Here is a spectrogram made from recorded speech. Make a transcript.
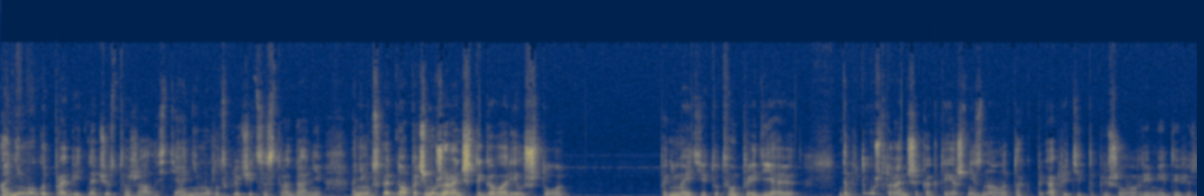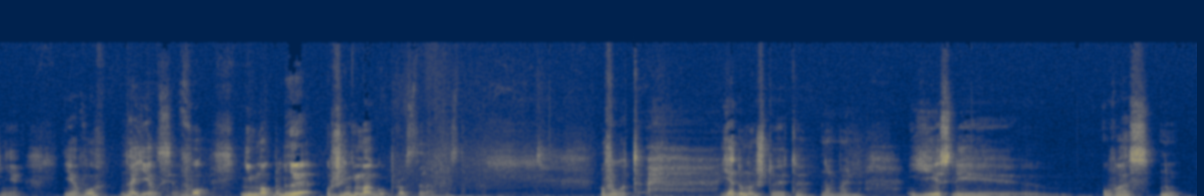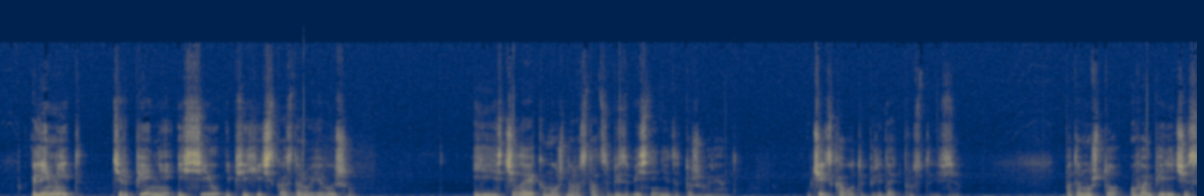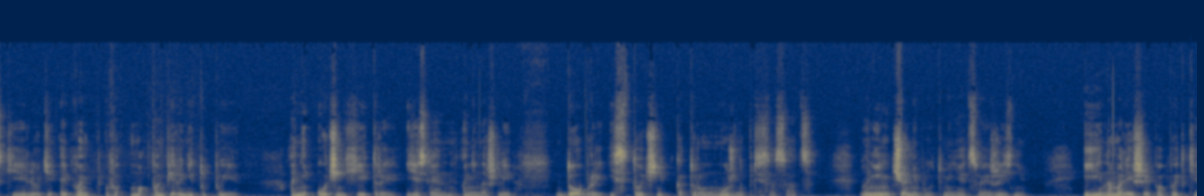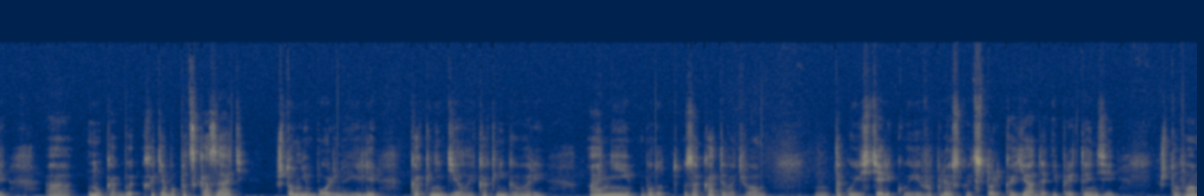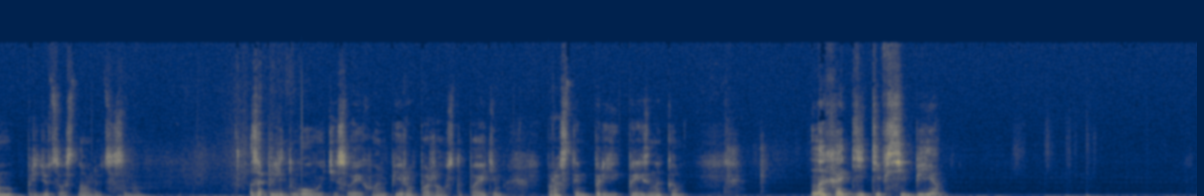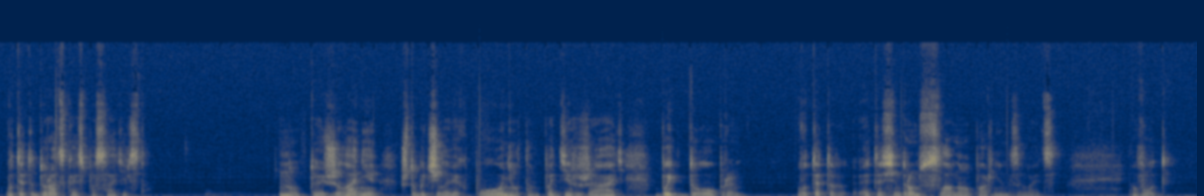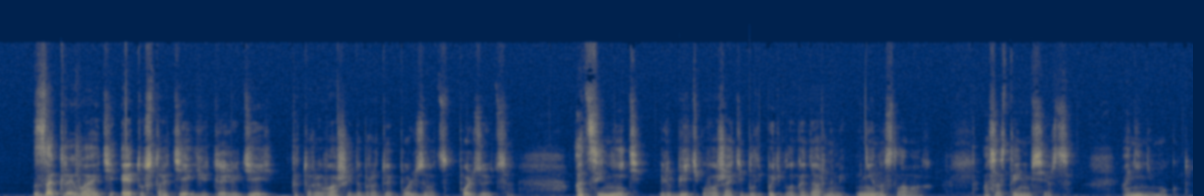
Они могут пробить на чувство жалости, они могут включить сострадание. Они могут сказать, ну а почему же раньше ты говорил, что? Понимаете, и тут вам предъявят. Да потому что раньше как-то я ж не знала, так аппетит-то пришел во время еды, вернее. Я во, наелся, во, не могу, Блэ, уже не могу просто-напросто. Вот. Я думаю, что это нормально. Если у вас, ну, лимит терпения и сил и психического здоровья вышел, и с человеком можно расстаться без объяснений, это тоже вариант. Через кого-то передать просто и все. Потому что вампирические люди, э, вамп, вампиры не тупые. Они очень хитрые, если они нашли добрый источник, к которому можно присосаться. Но они ничего не будут менять в своей жизни. И на малейшие попытки, ну, как бы хотя бы подсказать, что мне больно, или как не делай, как не говори, они будут закатывать вам такую истерику и выплескивать столько яда и претензий, что вам придется восстанавливаться самому. Запелетговывайте своих вампиров, пожалуйста, по этим простым при, признакам. Находите в себе вот это дурацкое спасательство. Ну, то есть желание, чтобы человек понял, там, поддержать, быть добрым – вот это, это синдром славного парня называется. Вот. Закрывайте эту стратегию для людей, которые вашей добротой пользоваться, пользуются. Оценить, любить, уважать и быть благодарными не на словах, а состоянием сердца. Они не могут.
